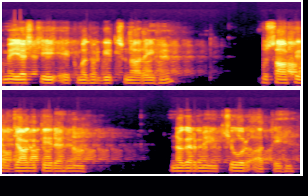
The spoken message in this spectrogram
हमें यश जी एक मधुर गीत सुना रही हैं। मुसाफिर जागते रहना। नगर में चोर आते हैं।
